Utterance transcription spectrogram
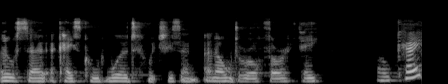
and also a case called Wood, which is an, an older authority. Okay.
